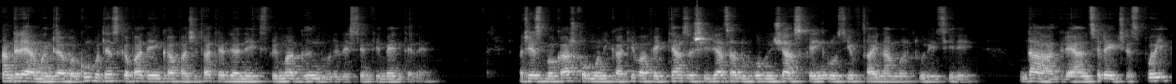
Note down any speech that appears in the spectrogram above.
Andreea mă întreabă, cum putem scăpa de incapacitatea de a ne exprima gândurile, sentimentele? Acest blocaj comunicativ afectează și viața duhovnicească, inclusiv taina mărturisirii. Da, Andreea, înțeleg ce spui.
